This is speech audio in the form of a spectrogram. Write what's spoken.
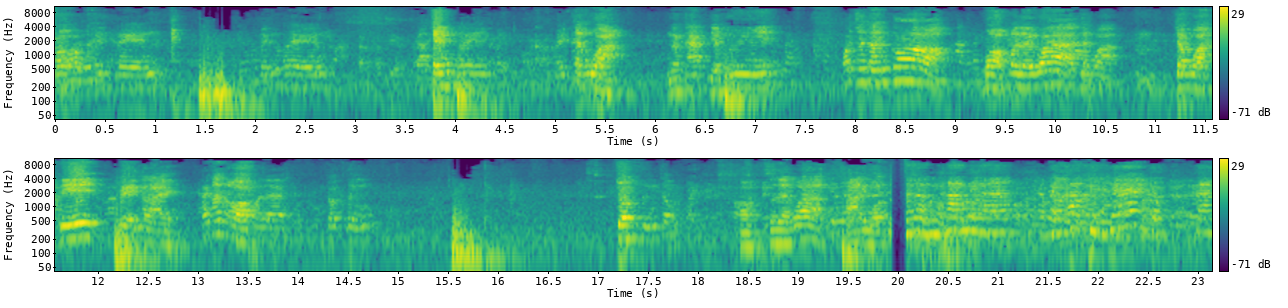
ร้องเป็นเพลงเป็นเพลงเป็นเพลงไม่จังหวะนะครับ อย่าเพิ่งอย่างนี้ เพราะฉะนั้นก็บอกมาเลยว่าจังหวะจังหวะนี้เพลงอะไร ให้ท่านออกมาเลยจนถึง จนถึงจังหวะอ๋อแสดงว่าผ่านหมดบางครั้งเนี่ยนะแต่ถ้าผิดแย้งกับการ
